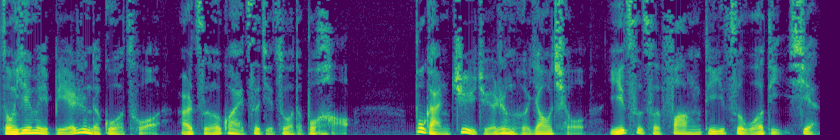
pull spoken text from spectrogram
总因为别人的过错而责怪自己做的不好，不敢拒绝任何要求，一次次放低自我底线，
